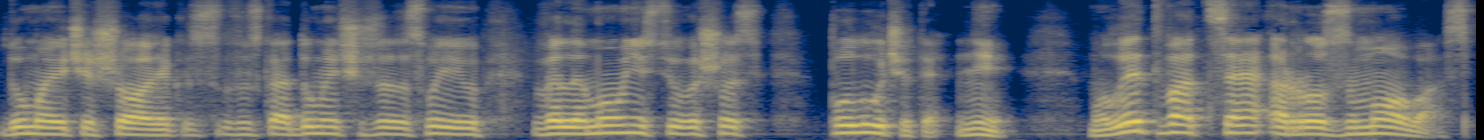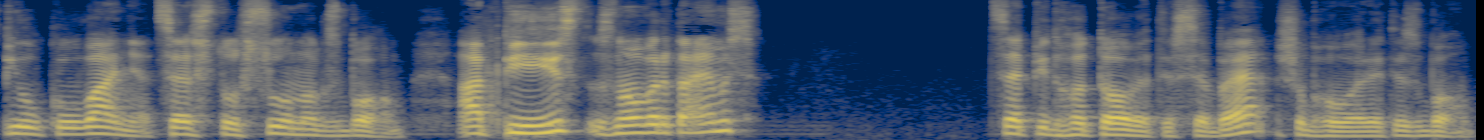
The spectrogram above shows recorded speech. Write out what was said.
думаючи, що, як думаючи, що за своєю велемовністю ви щось получите. Ні. Молитва це розмова, спілкування, це стосунок з Богом. А піст, знову вертаємось, це підготовити себе, щоб говорити з Богом.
